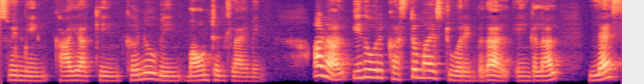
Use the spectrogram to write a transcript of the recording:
swimming kayaking canoeing mountain climbing ஆனால் இது ஒரு கஸ்டமைஸ் டூர் என்பதால் எங்களால் லெஸ்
